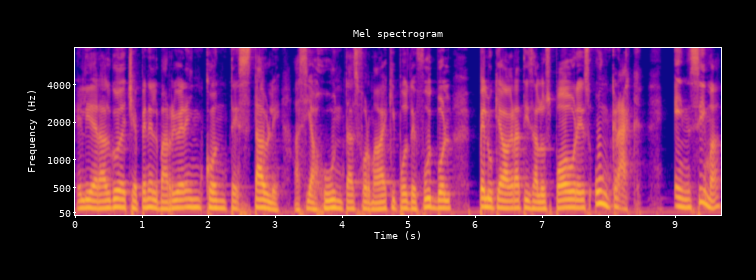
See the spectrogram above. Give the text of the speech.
El liderazgo de Chepe en el barrio era incontestable. Hacía juntas, formaba equipos de fútbol, peluqueaba gratis a los pobres, un crack. Encima,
